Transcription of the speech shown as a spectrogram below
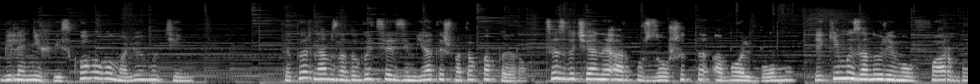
Біля ніг військового малюємо тінь. Тепер нам знадобиться зім'яти шматок паперу. Це звичайний аркуш зошита або альбому, який ми занурюємо в фарбу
